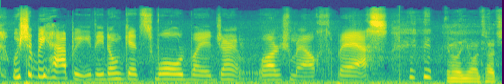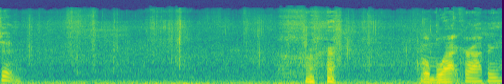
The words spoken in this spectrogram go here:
we should be happy they don't get swallowed by a giant largemouth bass. Emily, you want to touch it? Little black crappie.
